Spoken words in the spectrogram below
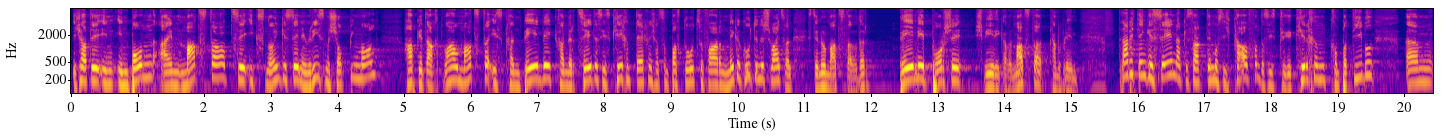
Ich hatte in, in Bonn ein Mazda CX9 gesehen im riesen Shopping Mall. Habe gedacht, wow, Mazda ist kein BMW, kein Mercedes, ist kirchentechnisch als ein Pastor zu fahren mega gut in der Schweiz, weil ist ja nur Mazda, oder? BMW, Porsche, schwierig, aber Mazda, kein Problem. Dann habe ich den gesehen, habe gesagt, den muss ich kaufen, das ist kirchenkompatibel. Ähm,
